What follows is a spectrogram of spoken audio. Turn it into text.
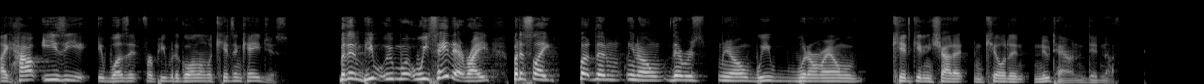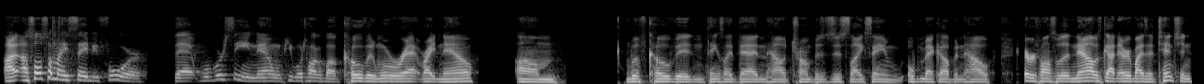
Like how easy it was it for people to go along with kids in cages, but then people we, say that right, but it's like, but then you know there was you know we went around kids getting shot at and killed in Newtown did nothing. I, I saw somebody say before that what we're seeing now when people talk about COVID and where we're at right now, um, with COVID and things like that, and how Trump is just like saying open back up and how irresponsible now it's gotten everybody's attention.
